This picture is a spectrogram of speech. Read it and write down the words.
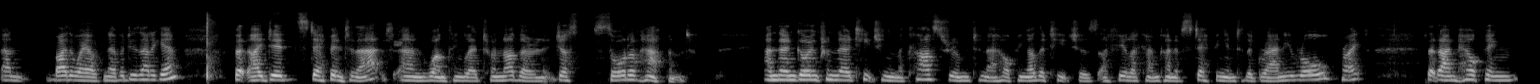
And by the way, I would never do that again, but I did step into that and one thing led to another and it just sort of happened. And then going from there, teaching in the classroom to now helping other teachers, I feel like I'm kind of stepping into the granny role, right? That I'm helping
